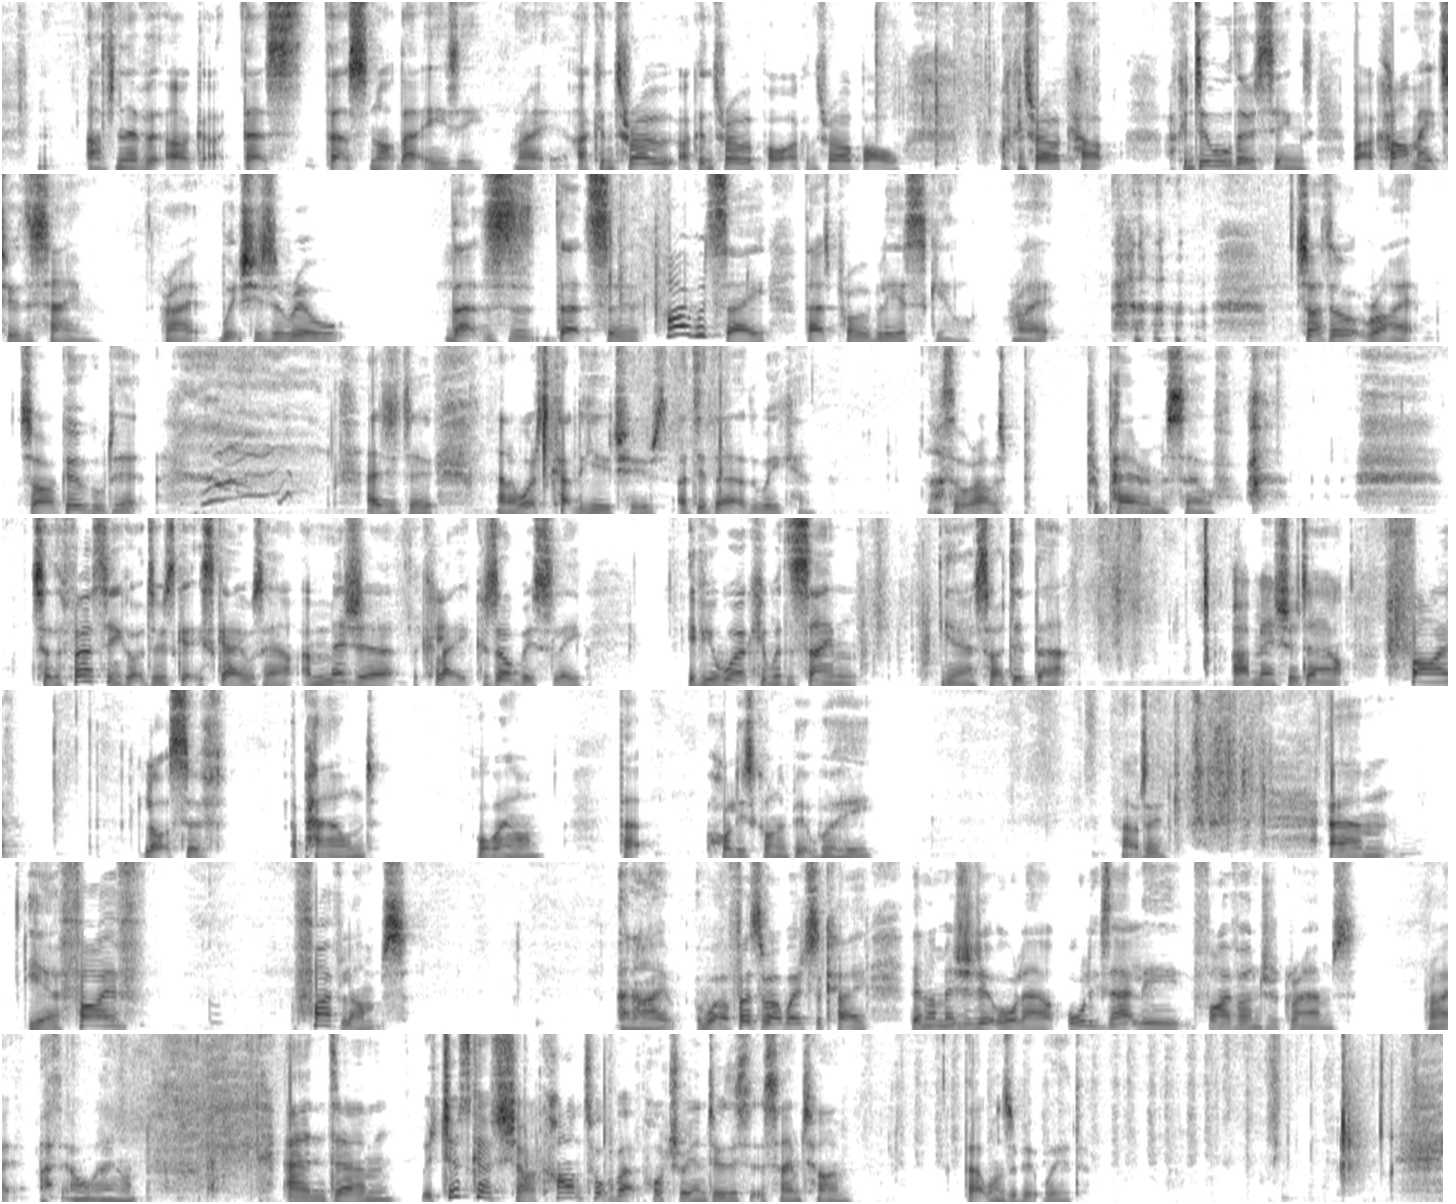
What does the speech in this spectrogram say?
I've never, I, that's, that's not that easy, right? I can throw, I can throw a pot, I can throw a bowl, I can throw a cup, I can do all those things, but I can't make two the same. right? Which is a real, that's, that's a, I would say that's probably a skill, right? so I thought, right, so I Googled it, as you do, and I watched a couple of YouTubes. I did that at the weekend. I thought, I was preparing myself. so the first thing you've got to do is get your scales out and measure the clay, because obviously, if you're working with the same, yeah, so I did that. I measured out five lots of a pound. Oh, hang on, that Holly's gone a bit woohee. That'll do. Um, yeah, five five lumps. And I, well, first of all, I wedged the clay, then I measured it all out, all exactly 500 grams, right? I thought, oh, hang on. And um, which just goes to show I can't talk about pottery and do this at the same time. That one's a bit weird.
